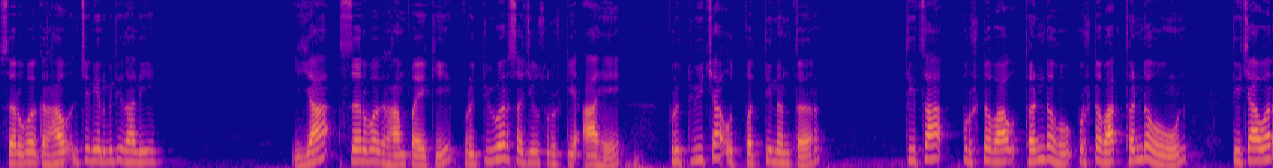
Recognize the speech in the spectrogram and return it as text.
सर्व ग्रहांची निर्मिती झाली. या सर्व ग्रहांपैकी पृथ्वीवर सजीवसृष्टी आहे. पृथ्वीच्या उत्पत्तीनंतर तिचा पृष्ठभाग थंड हो पृष्ठभाग थंड होऊन तिच्यावर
